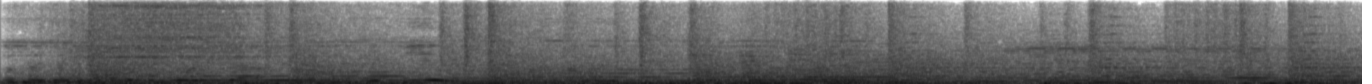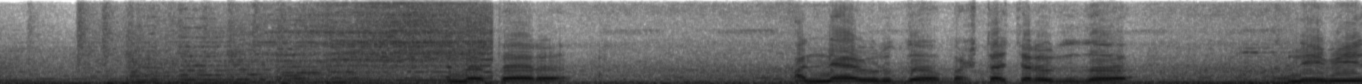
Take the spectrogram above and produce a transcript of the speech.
नंतर तर अन्यायाविरुद्ध भ्रष्टाचाराविरुद्ध नेहमी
